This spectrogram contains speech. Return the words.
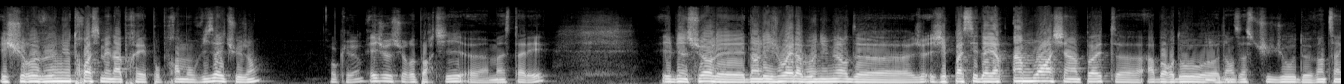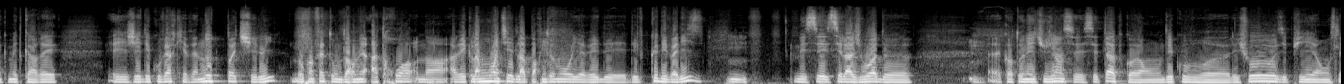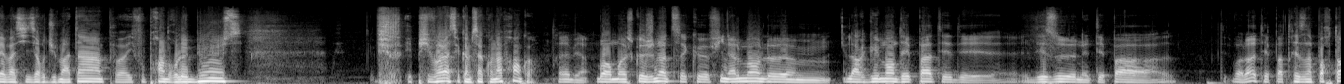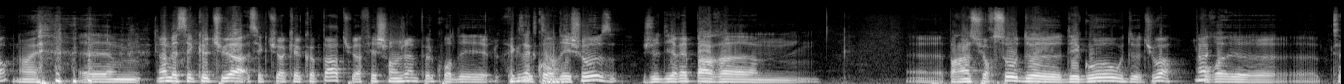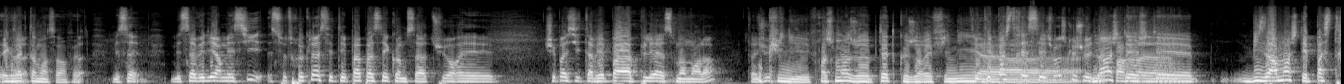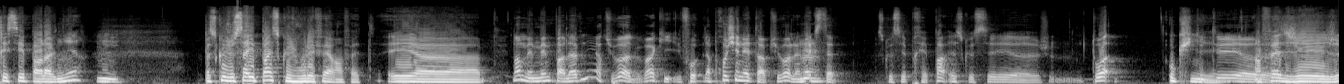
et je suis revenu trois semaines après pour prendre mon visa étudiant. Ok. Et je suis reparti euh, m'installer. Et bien sûr, les- dans les joies et la bonne humeur de. J'ai passé d'ailleurs un mois chez un pote euh, à Bordeaux, euh, Mhm. dans un studio de 25 mètres carrés. Et j'ai découvert qu'il y avait un autre pote chez lui. Donc en fait, on dormait à trois, avec la moitié de l'appartement où il y avait des, des- que des valises. Mhm. Mais c'est la joie de. Euh, Quand on est étudiant, c'est top. Quoi. On découvre euh, les choses et puis on se lève à 6 heures du matin. Il faut prendre le bus. Et puis voilà, c'est comme ça qu'on apprend. Quoi. Très bien. Bon, moi, ce que je note, c'est que finalement, le, l'argument des pâtes et des, des œufs n'était pas, voilà, n'était pas très important. Ouais. Euh, non, mais c'est que tu as, c'est que tu as quelque part, tu as fait changer un peu le cours des, le cours des choses. Je dirais par, euh, euh, par un sursaut de d'ego ou de, tu vois. Ouais. Euh, C'est exactement ça en fait. euh, mais ça, mais ça veut dire, mais si ce truc-là s'était pas passé comme ça, tu aurais, je sais pas si t'avais pas appelé à ce moment-là. Enfin, juste- Aucune idée. Franchement, je, peut-être que j'aurais fini. T'étais pas stressé, tu vois ce que je veux dire, Non, j'étais, bizarrement, j'étais pas stressé par l'avenir Hmm. parce que je savais pas ce que je voulais faire en fait. Et Non, mais même pas l'avenir, tu vois. qu'il faut la prochaine étape, tu vois, la Mm. next step. Est-ce que c'est prépa Est-ce que c'est je- toi aucune idée. Euh, En fait,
